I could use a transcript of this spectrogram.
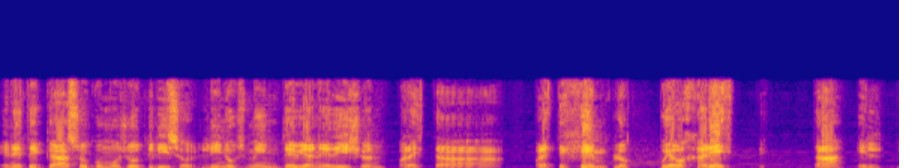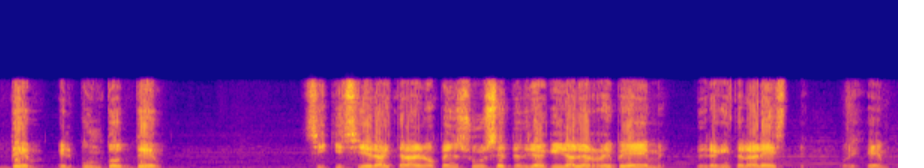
En este caso, como yo utilizo Linux Mint Debian Edition para, esta, para este ejemplo, voy a bajar este, ¿está? el dev, el punto dev. Si quisiera instalar en OpenSUSE tendría que ir al RPM, tendría que instalar este por ejemplo.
